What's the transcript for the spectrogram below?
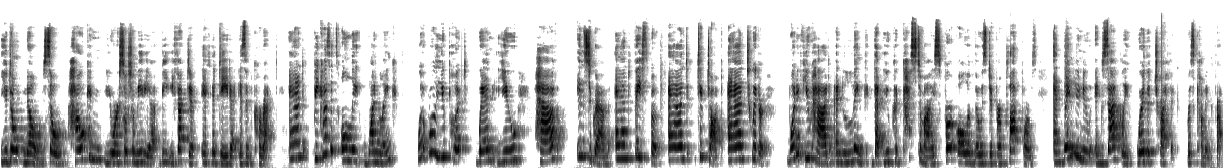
you don't know. So, how can your social media be effective if the data isn't correct? And because it's only one link, what will you put when you have Instagram and Facebook and TikTok and Twitter? What if you had a link that you could customize for all of those different platforms? And then you knew exactly where the traffic was coming from.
